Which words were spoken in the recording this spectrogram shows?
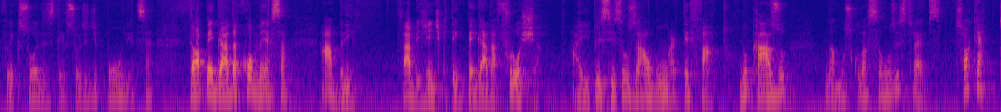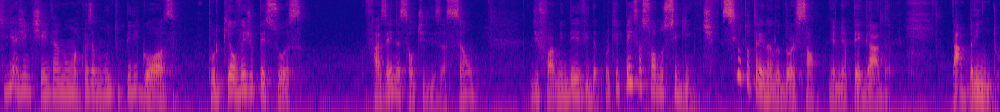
flexores, extensores de punho, etc. Então a pegada começa a abrir. Sabe, gente que tem pegada frouxa, aí precisa usar algum artefato. No caso, na musculação, os straps. Só que aqui a gente entra numa coisa muito perigosa, porque eu vejo pessoas fazendo essa utilização de forma indevida. Porque pensa só no seguinte: se eu estou treinando dorsal e a minha pegada está abrindo,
